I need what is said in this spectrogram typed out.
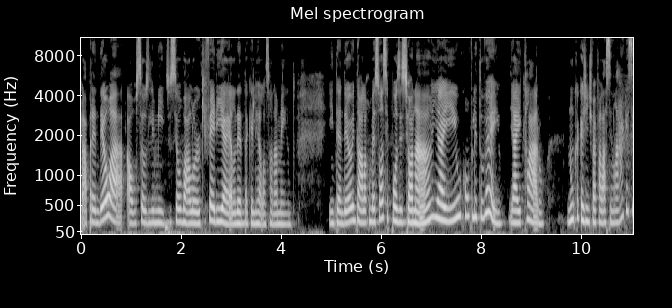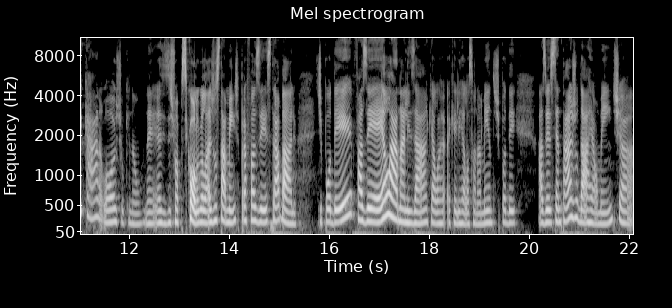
aprendeu a, aos seus limites, o seu valor, que feria ela dentro daquele relacionamento. Entendeu? Então ela começou a se posicionar e aí o conflito veio. E aí, claro, nunca que a gente vai falar assim, larga esse cara. Lógico que não, né? Existe uma psicóloga lá justamente para fazer esse trabalho. De poder fazer ela analisar aquela, aquele relacionamento, de poder, às vezes, tentar ajudar realmente a,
